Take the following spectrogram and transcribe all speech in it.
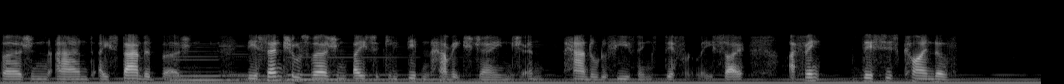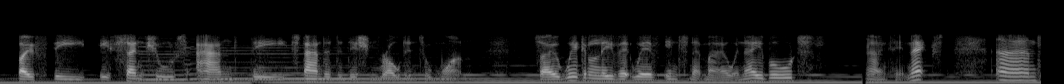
version and a Standard version. The Essentials version basically didn't have Exchange and handled a few things differently. So I think this is kind of both the Essentials and the Standard Edition rolled into one. So we're going to leave it with Internet Mail enabled and hit next. And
